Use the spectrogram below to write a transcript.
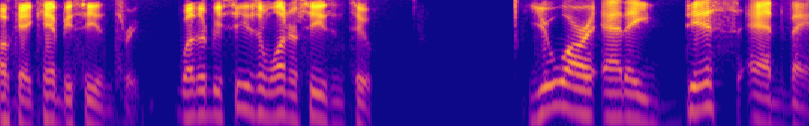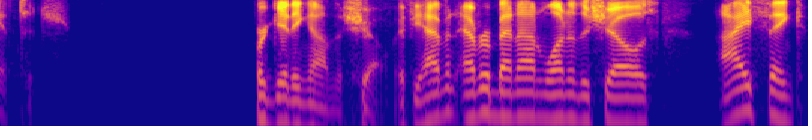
Okay, it can't be season three. Whether it be season one or season two, you are at a disadvantage for getting on the show. If you haven't ever been on one of the shows, I think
